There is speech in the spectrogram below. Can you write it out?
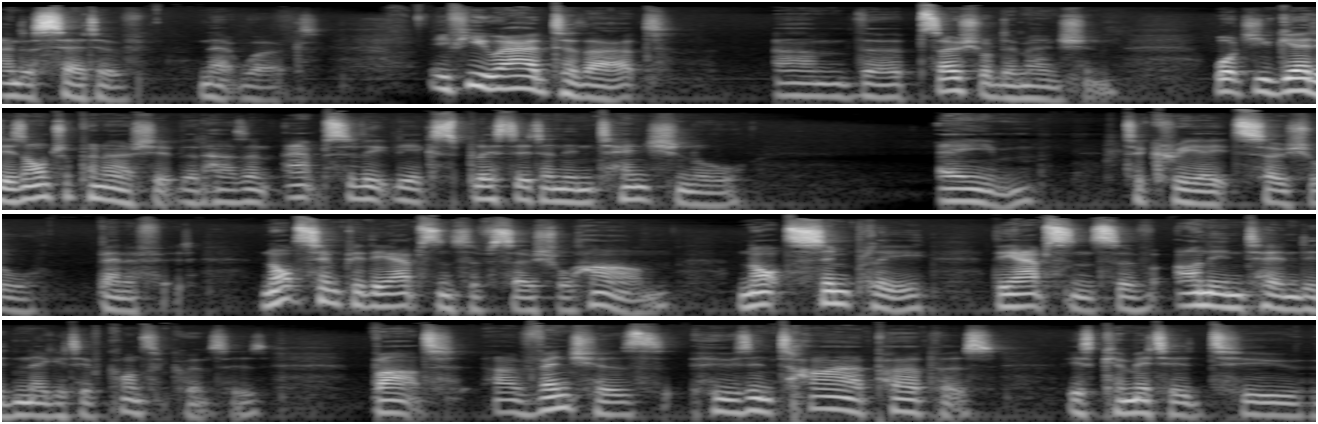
and a set of networks. If you add to that um, the social dimension, what you get is entrepreneurship that has an absolutely explicit and intentional aim to create social benefit. Not simply the absence of social harm, not simply the absence of unintended negative consequences, but uh, ventures whose entire purpose is committed to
